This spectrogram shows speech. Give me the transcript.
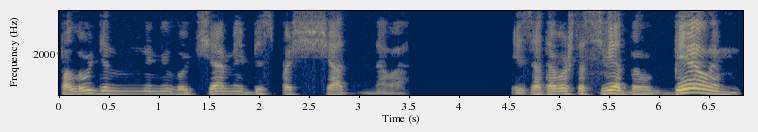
полуденными лучами беспощадного. Из-за того, что свет был белым,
